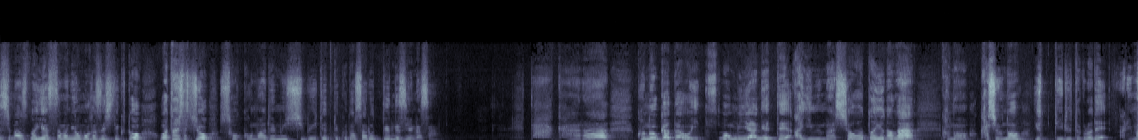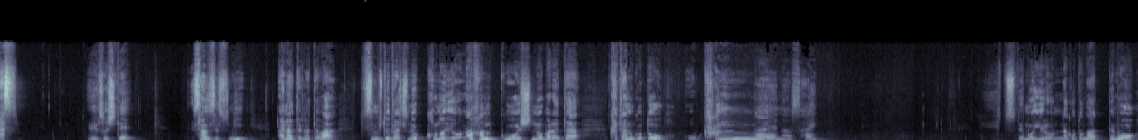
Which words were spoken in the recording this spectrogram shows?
いしますとイエス様にお任せしていくと私たちをそこまで導いていってくださるっていうんです皆さん。だからこの方をいつも見上げて歩みましょうというのがこの箇所の言っているところであります。そして3節に「あなた方は罪人たちのこのような犯行を忍ばれた方のことを考えなさ」いつでもいろんなことがあっても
